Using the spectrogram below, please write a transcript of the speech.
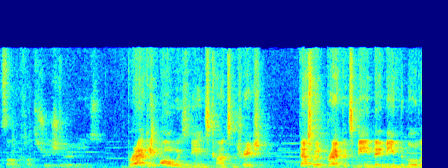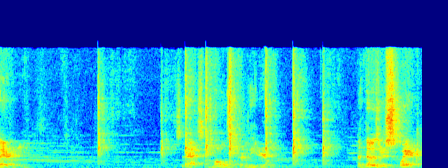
it's not the concentration, or it is? Bracket always means concentration. That's what brackets mean, they mean the molarity. So that's moles per liter. But those are squared,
